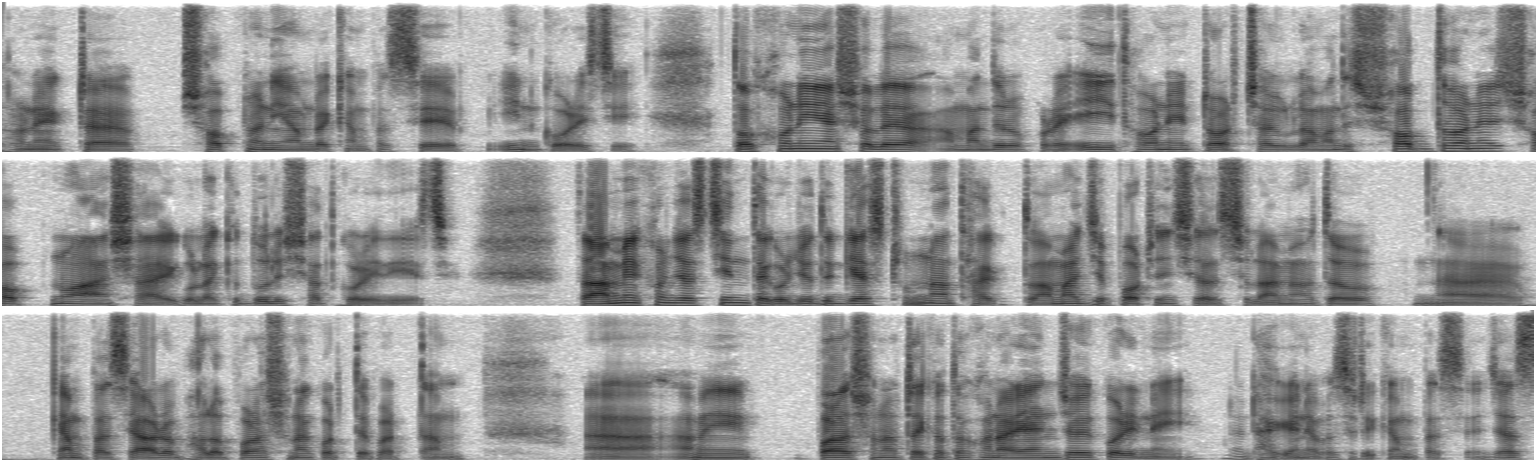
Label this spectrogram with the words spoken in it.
ধরনের একটা স্বপ্ন নিয়ে আমরা ক্যাম্পাসে ইন করেছি। তখনই আসলে আমাদের উপরে এই ধরনের টর্চারগুলো, আমাদের সব ধরনের স্বপ্ন, আশা এগুলোকে দুলিশাত করে দিয়েছে। তো আমি এখন জাস্ট চিন্তা করি, যদি গেস্ট রুম না থাকতো, আমার যে পটেনশিয়াল ছিল, আমি হয়তো ক্যাম্পাসে আরও ভালো পড়াশোনা করতে পারতাম। আমি পড়াশোনাটাকে তখন আর এনজয় করি নাই ঢাকা ইউনিভার্সিটি ক্যাম্পাসে জাস্ট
